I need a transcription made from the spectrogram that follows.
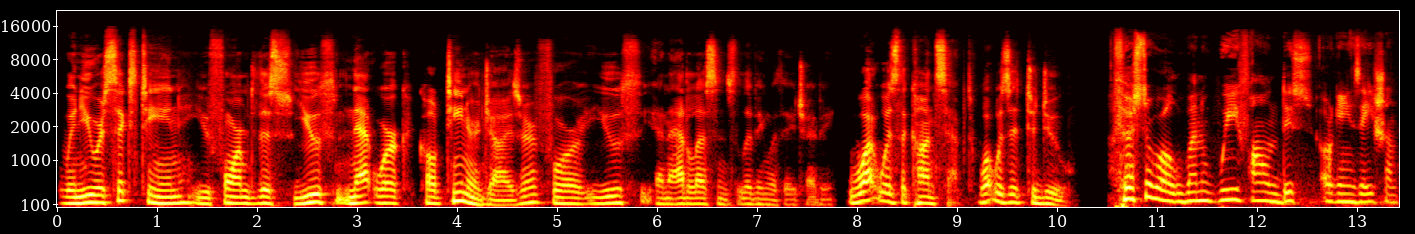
When you were 16, you formed this youth network called Teenergizer for youth and adolescents living with HIV. What was the concept? What was it to do? First of all, when we found this organization,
